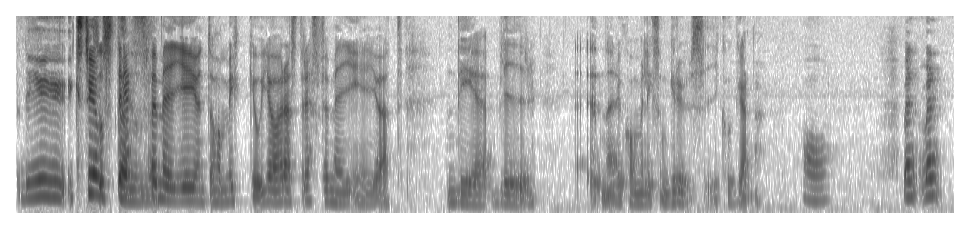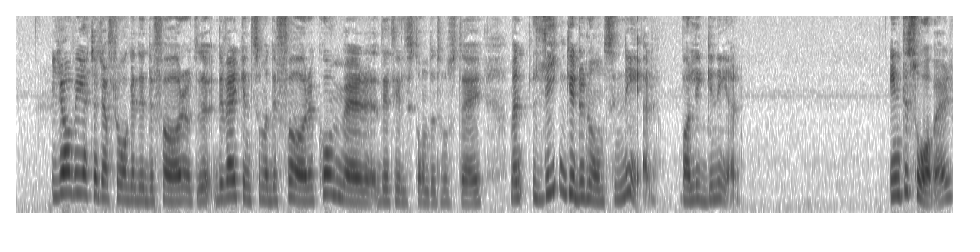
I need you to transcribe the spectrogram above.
Det är ju extremt Så stress spännande. för mig är ju inte att ha mycket att göra. Stress för mig är ju att det blir när det kommer liksom grus i kuggarna. Ja. Men, men jag vet att jag frågade det förut. Det, det verkar inte som att det förekommer det tillståndet hos dig. Men ligger du någonsin ner? Bara ligger ner? Inte sover,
